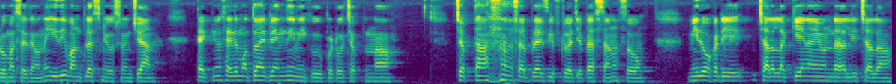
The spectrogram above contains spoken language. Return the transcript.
రూమర్స్ అయితే ఉన్నాయి. ఇది వన్ ప్లస్ న్యూస్ నుంచి అండ్ టెక్ న్యూస్ అయితే మొత్తం అయిపోయింది. మీకు ఇప్పుడు చెప్తున్నా. చెప్తాను. సర్ప్రైజ్ గిఫ్ట్గా చెప్పేస్తాను. సో మీరు ఒకటి చాలా లక్కీ అయినా ఉండాలి. చాలా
